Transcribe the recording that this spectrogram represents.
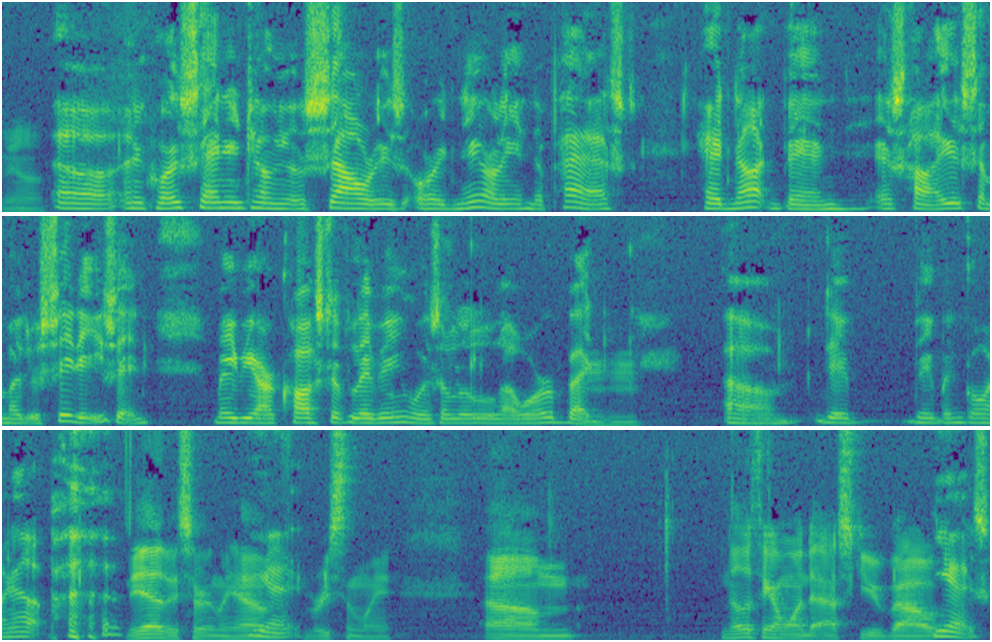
Yeah. Uh, and of course, San Antonio's salaries ordinarily in the past had not been as high as some other cities, and maybe our cost of living was a little lower, but Mhm. um, they've, they've been going up. Yeah, they certainly have Yeah. recently. Um, another thing I wanted to ask you about. yes.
